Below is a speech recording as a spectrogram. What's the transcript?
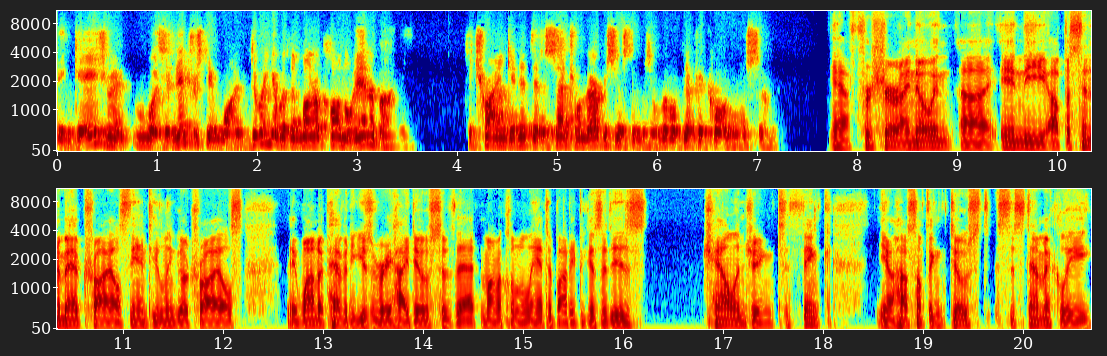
engagement was an interesting one, doing it with a monoclonal antibody to try and get into the central nervous system is a little difficult also. Yeah, for sure. I know in uh, in the opicinumab trials, the anti-LINGO trials, they wound up having to use a very high dose of that monoclonal antibody because it is challenging to think, you know, how something dosed systemically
